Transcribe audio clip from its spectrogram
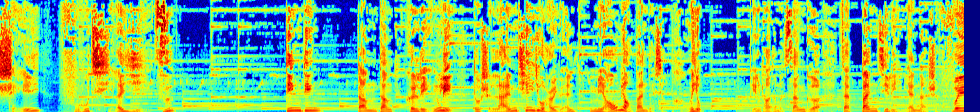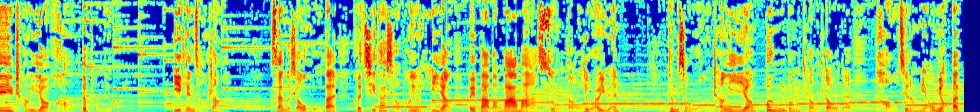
谁扶起了椅子。丁丁、当当和玲玲都是蓝天幼儿园苗苗班的小朋友，平常他们三个在班级里面呢是非常要好的朋友。一天早上啊，三个小伙伴和其他小朋友一样，被爸爸妈妈送到了幼儿园。他们像往常一样蹦蹦跳跳的跑进了苗苗班。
